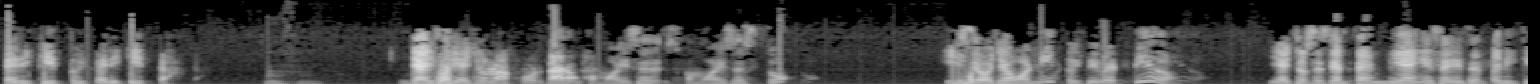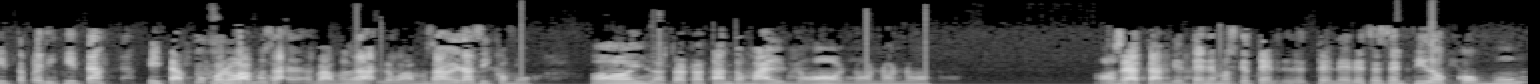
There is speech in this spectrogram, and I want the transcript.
periquito y periquita. Ya, y si ellos lo acordaron, como dices, como dices tú, y se oye bonito y divertido. Y ellos se sienten bien y se dicen periquito, periquita, y tampoco lo vamos a, vamos a, lo vamos a ver así como, ay, lo está tratando mal. No, no, no, no. O sea, también tenemos que tener ese sentido común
